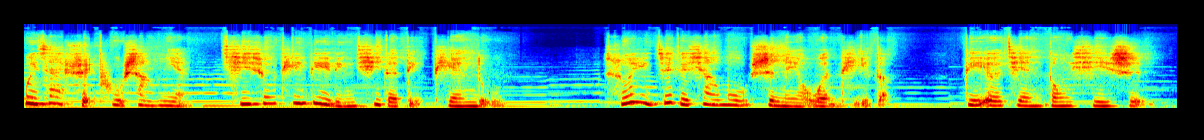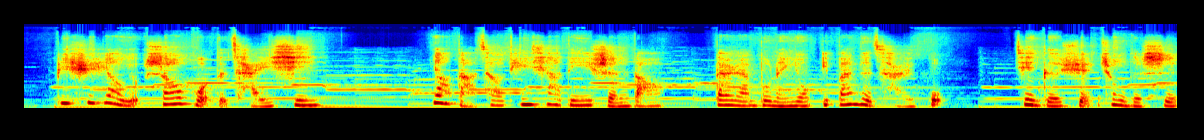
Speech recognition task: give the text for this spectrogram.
位在水瀑上面吸收天地灵气的顶天炉，所以这个项目是没有问题的。第二件东西是必须要有烧火的柴薪，要打造天下第一神刀，当然不能用一般的柴火。剑阁选中的是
